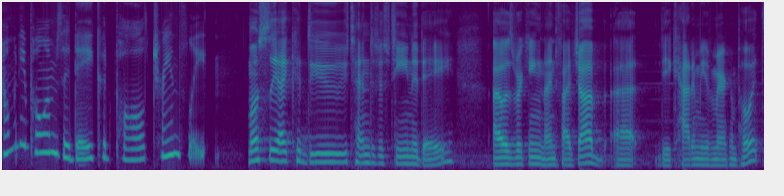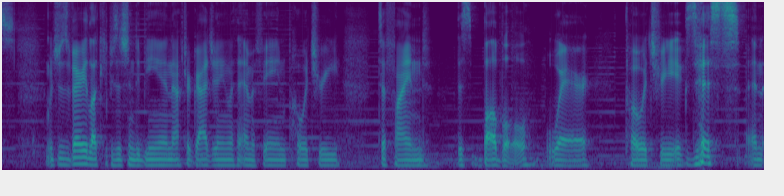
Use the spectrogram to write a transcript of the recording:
how many poems a day could Paul translate? Mostly I could do 10 to 15 a day. I was working a 9 to 5 job at the Academy of American Poets, which was a very lucky position to be in after graduating with an MFA in poetry to find this bubble where poetry exists and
